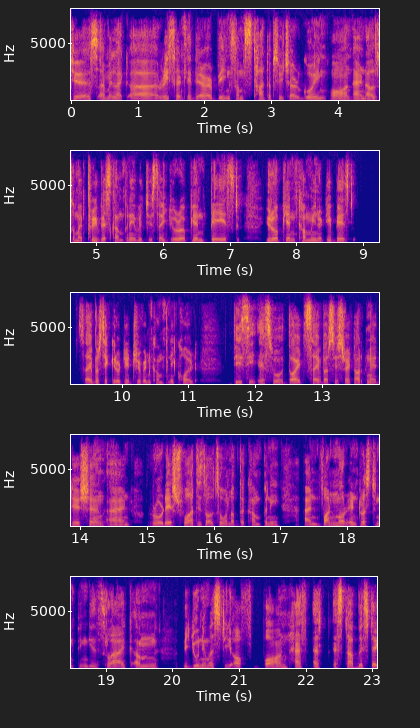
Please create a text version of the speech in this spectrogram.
yes, I mean, like uh, recently there are being some startups which are going on, and also my previous company, which is a European-based, European community-based cybersecurity-driven company called DCSO, Deutsche Cybersicherheit Organization, and Rohde Schwarz is also one of the company. And one more interesting thing is like um, the University of Bonn has established a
